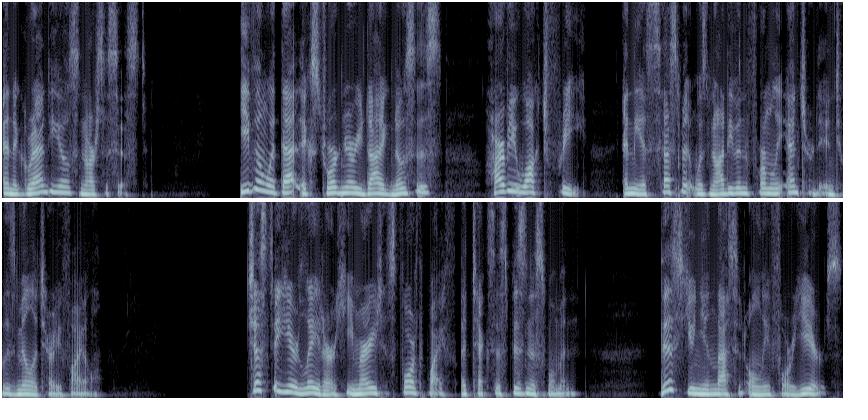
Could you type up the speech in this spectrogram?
and a grandiose narcissist. Even with that extraordinary diagnosis, Harvey walked free, and the assessment was not even formally entered into his military file. Just a year later, he married his fourth wife, a Texas businesswoman. This union lasted only four years.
